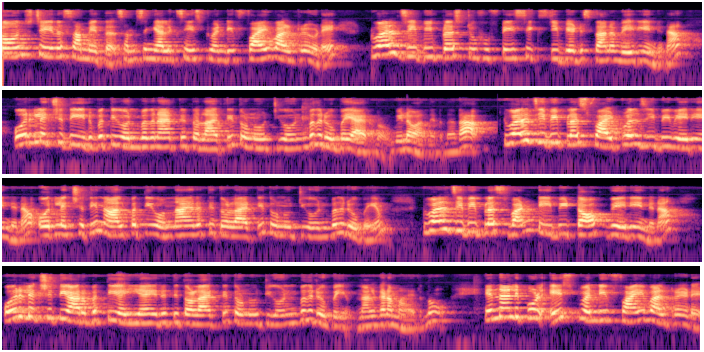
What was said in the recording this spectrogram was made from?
ലോഞ്ച് ചെയ്യുന്ന സമയത്ത് Samsung Galaxy S twenty five അൾട്രയുടെ twelve G B plus two fifty six G B അടിസ്ഥാന വേരിയന്റിന് ഒരു ലക്ഷത്തി ഇരുപത്തി ഒൻപതിനായിരത്തി തൊള്ളായിരത്തി തൊണ്ണൂറ്റി ഒൻപത് രൂപയായിരുന്നു വില വന്നിരുന്നത്. Twelve G B plus five twelve G B വേരിയന്റിന് ഒരു ലക്ഷത്തി നാൽപ്പത്തി ഒന്നായിരത്തി തൊള്ളായിരത്തി തൊണ്ണൂറ്റി ഒൻപത് രൂപയും twelve G B plus one T B top വേരിയന്റിന് ഒരു ലക്ഷത്തി അറുപത്തി അയ്യായിരത്തി തൊള്ളായിരത്തി തൊണ്ണൂറ്റി ഒൻപത് രൂപയും നൽകണമായിരുന്നു. എന്നാൽ ഇപ്പോൾ എസ് ട്വന്റി ഫൈവ് അൾട്രയുടെ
